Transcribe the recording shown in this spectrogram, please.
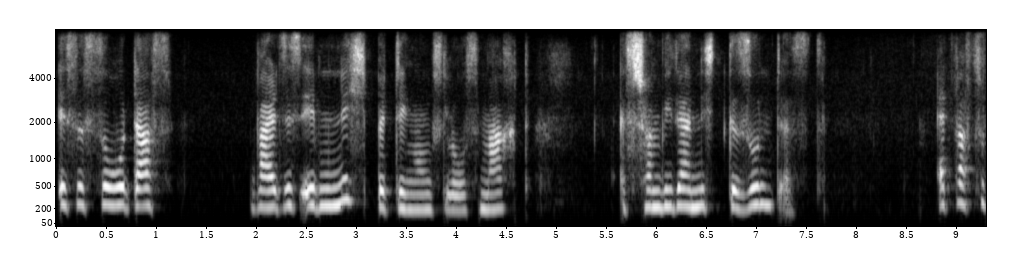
ist es so, dass, weil sie es eben nicht bedingungslos macht, es schon wieder nicht gesund ist etwas zu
